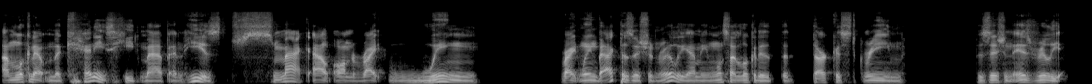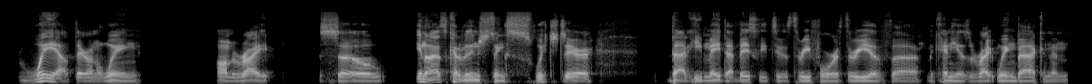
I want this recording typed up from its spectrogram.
I'm looking at McKennie's heat map and he is smack out on the right wing, right wing back position. Really, I mean, once I look at it, the darkest green position is really way out there on the wing on the right. So, you know, that's kind of an interesting switch there that he made that basically to a 3 4 3 of uh, as a right wing back and then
